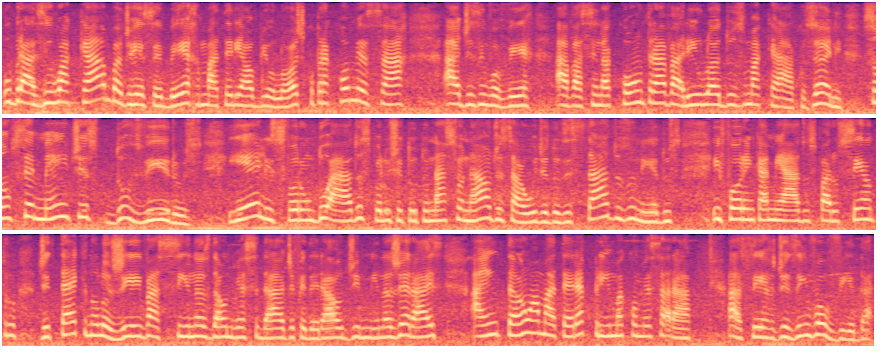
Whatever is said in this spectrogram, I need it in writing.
O Brasil acaba de receber material biológico para começar a desenvolver a vacina contra a varíola dos macacos. Anne, são sementes do vírus e eles foram doados pelo Instituto Nacional de Saúde dos Estados Unidos e foram encaminhados para o Centro de Tecnologia e Vacinas da Universidade Federal de Minas Gerais. Aí então a matéria-prima começará a ser desenvolvida.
